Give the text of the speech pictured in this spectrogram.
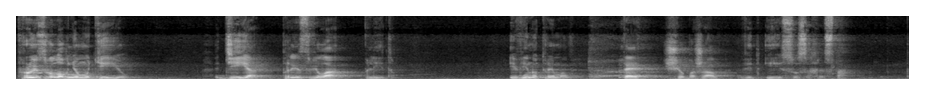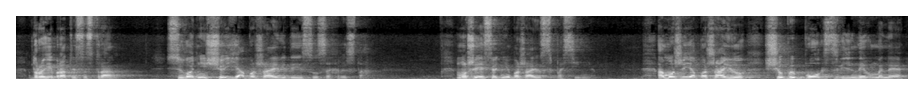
произвело в ньому дію. Дія призвела плід. І він отримав те, що бажав від Ісуса Христа. Дорогі брати і сестра, сьогодні, що я бажаю від Ісуса Христа? Може, я сьогодні бажаю спасіння. А може, я бажаю, щоб Бог звільнив мене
